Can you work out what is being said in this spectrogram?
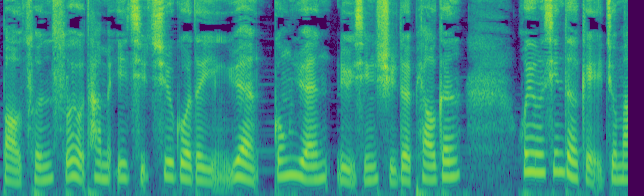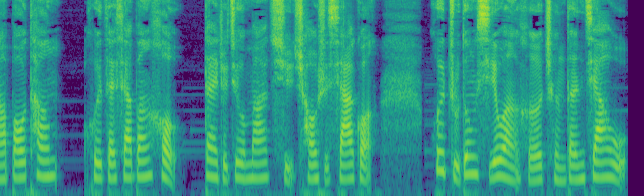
保存所有他们一起去过的影院、公园、旅行时的票根，会用心的给舅妈煲汤，会在下班后带着舅妈去超市瞎逛，会主动洗碗和承担家务。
